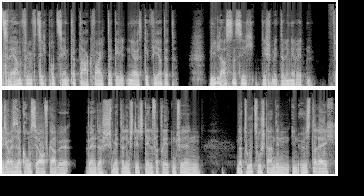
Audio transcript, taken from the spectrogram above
52 Prozent der Tagfalter gelten ja als gefährdet. Wie lassen sich die Schmetterlinge retten? Ich glaube, es ist eine große Aufgabe, weil der Schmetterling steht stellvertretend für den Naturzustand in, in Österreich.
